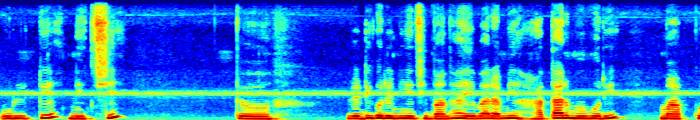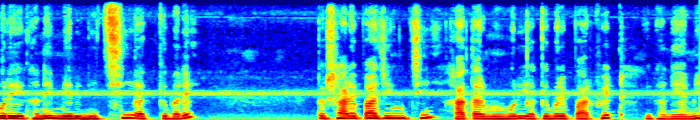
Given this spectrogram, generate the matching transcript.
উল্টে নিচ্ছি। তো রেডি করে নিয়েছি বাঁধা। এবার আমি হাতার মোহরি মাপ করে এখানে মেরে নিচ্ছি একেবারে। তো সাড়ে পাঁচ ইঞ্চি হাতার মোহরি একেবারে পারফেক্ট এখানে আমি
